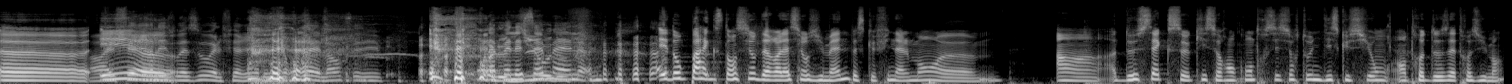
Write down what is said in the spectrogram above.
Euh, Ah, elle et fait rire euh, les oiseaux, elle fait rire les hirondelles. Hein, on le l'appelle duo de SML. et donc par extension des relations humaines, parce que finalement, euh, un, deux sexes qui se rencontrent, c'est surtout une discussion entre deux êtres humains.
